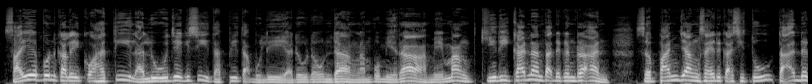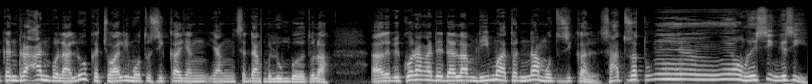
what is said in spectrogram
saya pun kalau ikut hati lalu je ke si. Tapi tak boleh, ada undang-undang, lampu merah. Memang kiri kanan tak ada kenderaan. Sepanjang saya dekat situ, tak ada kenderaan pun lalu kecuali motosikal yang yang sedang berlumba tu lah. Uh, lebih kurang ada dalam 5 atau 6 motosikal. Satu-satu mm, racing ke si.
